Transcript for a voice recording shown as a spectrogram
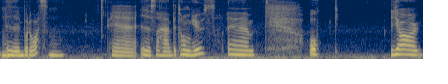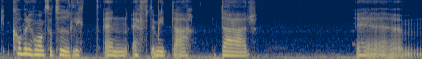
Mm. i Borås. mm, Eh, I så här betonghus. Ehm, och jag kommer ihåg så tydligt en eftermiddag där ehm,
